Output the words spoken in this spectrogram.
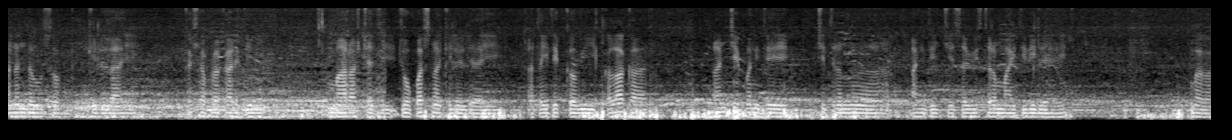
आनंद उत्सव केलेला आहे. कशा प्रकारे त्यांनी महाराष्ट्राची जोपासना केलेली आहे. आता इथे कवी कलाकार यांचे पण इथे चित्रण आणि त्याची सविस्तर माहिती दिली आहे. बघा.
